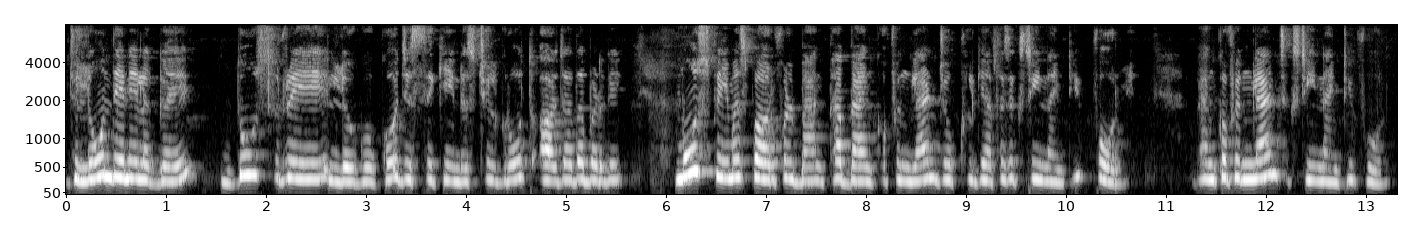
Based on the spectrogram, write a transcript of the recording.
जो लोन देने लग गए, दूसरे लोगों को, जिससे कि इंडस्ट्रियल ग्रोथ और ज़्यादा बढ़ गई। मोस्ट फ़ेमस पावरफुल बैंक था बैंक ऑफ़ इंग्लैंड जो खुल गया था 1694 में. बैंक ऑफ़ इंग्लैंड 1694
